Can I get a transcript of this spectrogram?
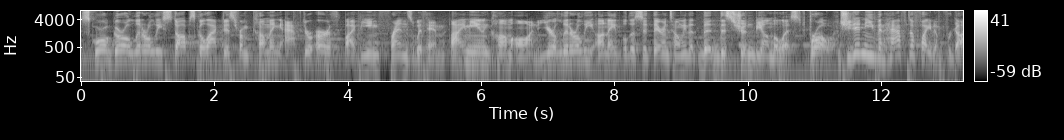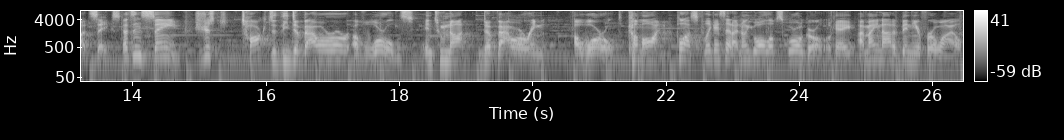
Squirrel Girl literally stops Galactus from coming after Earth by being friends with him. I mean, come on, you're literally unable to sit there and tell me that th this shouldn't be on the list. Bro, she didn't even have to fight him for God's sakes. That's insane. She just talked the devourer of worlds into not devouring a world. Come on. Plus, like I said, I know you all love Squirrel Girl, okay? I might not have been here for a while.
